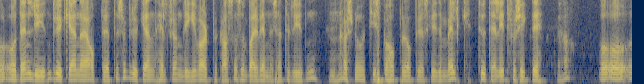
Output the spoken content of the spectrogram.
Og, og den lyden bruker jeg når jeg oppdretter, så bruker jeg den helt fra den ligger i valpekassa, som bare venner seg til lyden. Mhm. Kanskje noe tispe hopper opp i og skal melk. Tuter jeg litt forsiktig. Ja. Og, og,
